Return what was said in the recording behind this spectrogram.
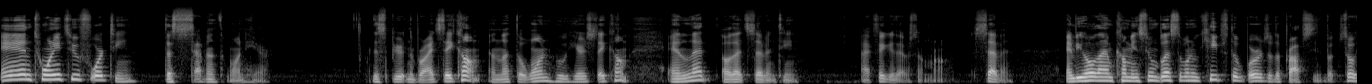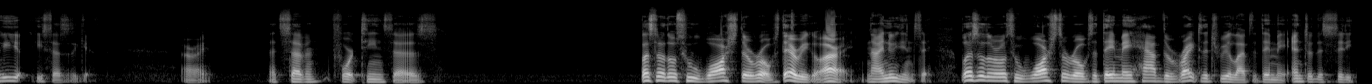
And 22:14, the seventh one here. The Spirit and the bride say, Come, and let the one who hears say, Come. And let, oh, that's 17. I figured that was something wrong. 7. And behold, I am coming soon. Bless the one who keeps the words of the prophecy book. So he, he says it again. All right. That's 7. 14 says, Blessed are those who wash their robes. There we go. All right. Now I knew you didn't say. Blessed are those who wash their robes, that they may have the right to the tree of life, that they may enter the city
